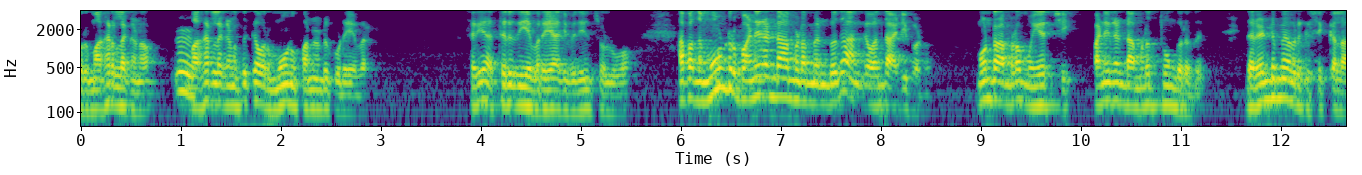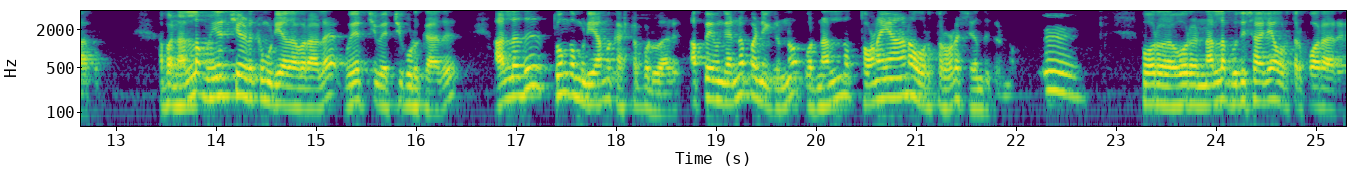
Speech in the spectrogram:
ஒரு மகர லக்னம். மகர லக்னத்துக்கு அவர் மூணு பன்னெண்டு கூடியவர். சரியா? திருதிய விரையாதிபதினு சொல்லுவோம். அப்போ அந்த மூன்று பன்னிரெண்டாம் இடம் என்பது அங்கே வந்து அடிபடும். மூன்றாம் இடம் முயற்சி பன்னிரெண்டாம் இடம் தூங்குறது. இந்த ரெண்டுமே அவருக்கு சிக்கலாகும். அப்போ நல்ல முயற்சி எடுக்க முடியாதவரால் முயற்சி வெற்றி கொடுக்காது. அல்லது தூங்க முடியாமல் கஷ்டப்படுவார். அப்போ இவங்க என்ன பண்ணிக்கணும்? ஒரு நல்ல துணையான ஒருத்தரோட சேர்ந்துக்கணும். ஒரு ஒரு நல்ல புத்திசாலியாக ஒருத்தர் போறாரு.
